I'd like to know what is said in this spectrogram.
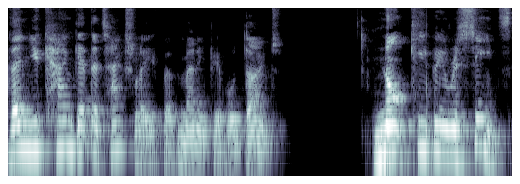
then you can get the tax relief, but many people don't. Not keeping receipts.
